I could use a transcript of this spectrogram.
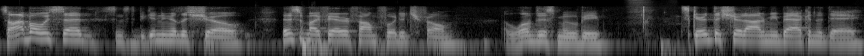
So I've always said since the beginning of the show, this is my favorite found footage film. I love this movie. It scared the shit out of me back in the day.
